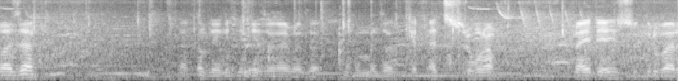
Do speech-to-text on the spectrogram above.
बाज़ार। रकम लेने के लिए जरा बाज़ार। बाज़ार के आज शुक्रवार फ्राइडे शुक्रवार।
